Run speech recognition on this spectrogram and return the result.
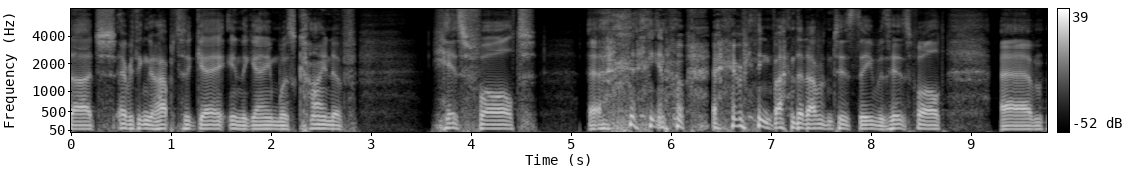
that everything that happened to ga- in the game was kind of his fault. Uh, you know, everything bad that happened to his team was his fault. Um,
